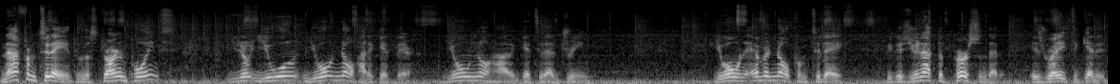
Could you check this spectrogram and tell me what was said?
Not from today, from the starting point, you don't you won't you won't know how to get there. You won't know how to get to that dream. You won't ever know from today because you're not the person that is ready to get it.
